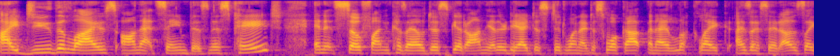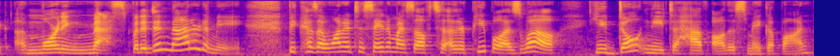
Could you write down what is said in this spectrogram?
I do the lives on that same business page. And it's so fun because I'll just get on. The other day I just did one. I just woke up and I look like, as I said, I was like a morning mess. But it didn't matter to me because I wanted to say to myself, to other people as well, you don't need to have all this makeup on.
